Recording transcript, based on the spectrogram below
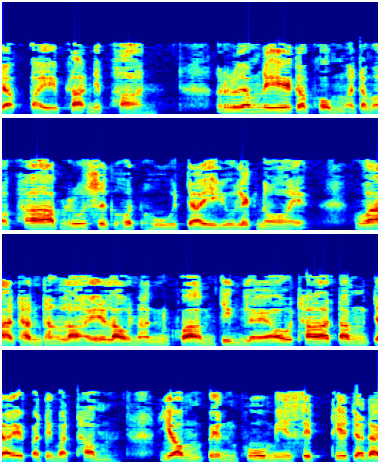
จะไปพระนิพพาน เรื่องนี้กับผมอัตมภาพรู้สึกหดหู่ใจอยู่เล็กน้อย ว่าท่านทั้งหลายเหล่านั้นความจริงแล้วถ้าตั้งใจปฏิบัติธรรม ย่อมเป็นผู้มีสิทธิ์ที่จะได้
